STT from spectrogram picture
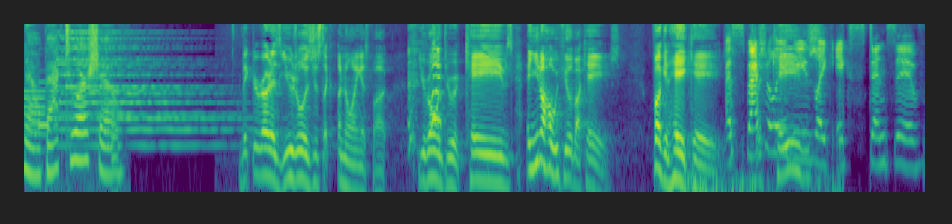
Now back to our show. Victor Road, as usual, is just like annoying as fuck. You're going through a caves, and you know how we feel about caves. Fucking hate caves. Especially caves- these like extensive,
